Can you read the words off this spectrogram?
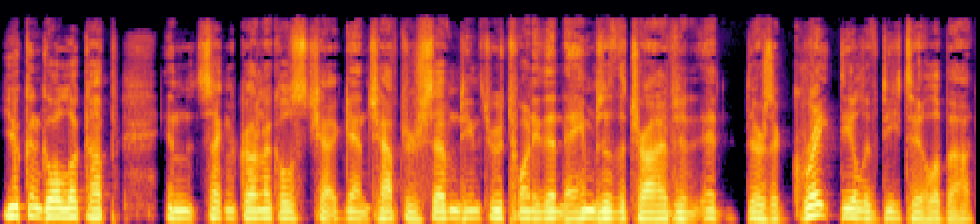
You can go look up in Second Chronicles cha- again, chapter seventeen through twenty, the names of the tribes, and it, there's a great deal of detail about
